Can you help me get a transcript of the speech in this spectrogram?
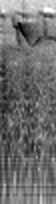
あ!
